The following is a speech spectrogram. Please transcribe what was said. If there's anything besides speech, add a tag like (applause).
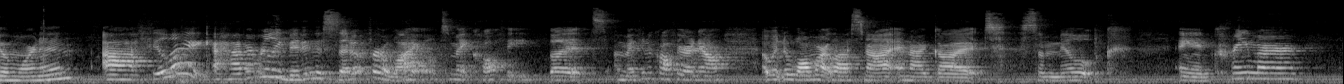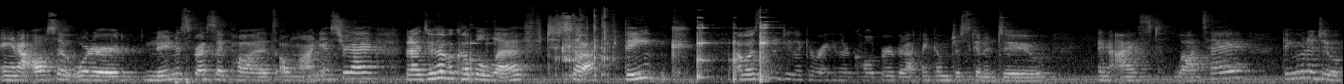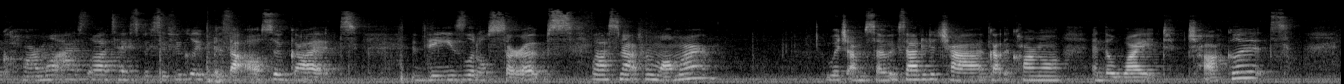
Good morning. I feel like I haven't really been in this setup for a while to make coffee, but I'm making a coffee right now. I went to Walmart last night and I got some milk and creamer and I also ordered new Nespresso pods online yesterday, but I do have a couple left, so I think I was gonna do like a regular cold brew, but I think I'm just gonna do an iced latte. Think I'm gonna do a caramel iced latte specifically because I also got these little syrups last night from Walmart which I'm so excited to try. I've got the caramel and the white chocolate.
